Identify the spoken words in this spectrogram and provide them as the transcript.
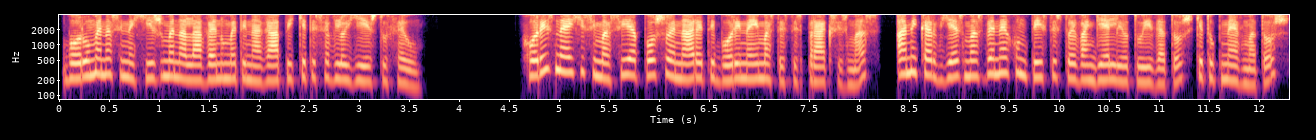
μπορούμε να συνεχίζουμε να λαβαίνουμε την αγάπη και τις ευλογίες του Θεού. Χωρίς να έχει σημασία πόσο ενάρετοι μπορεί να είμαστε στις πράξεις μας, αν οι καρδιές μας δεν έχουν πίστη στο Ευαγγέλιο του Ήδατος και του Πνεύματος,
